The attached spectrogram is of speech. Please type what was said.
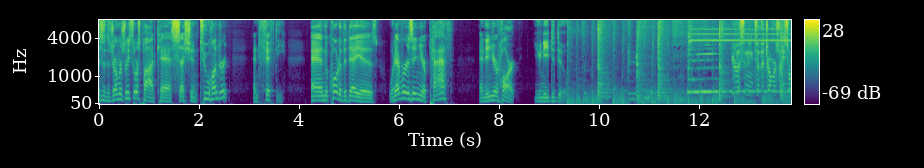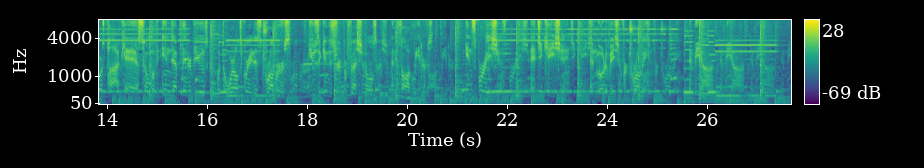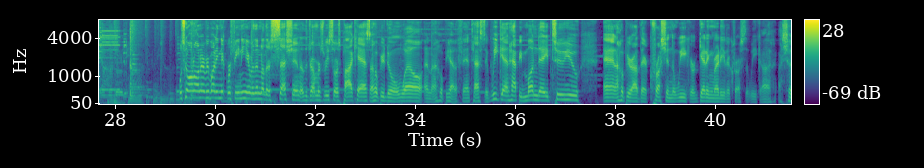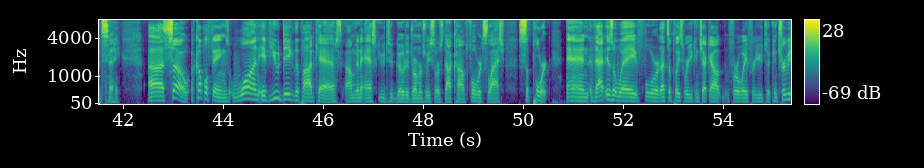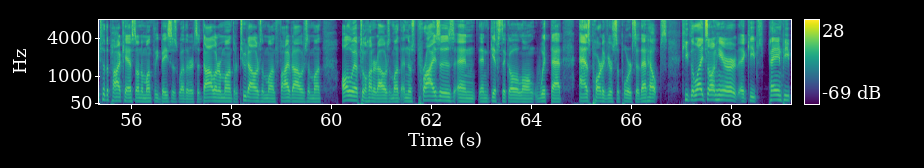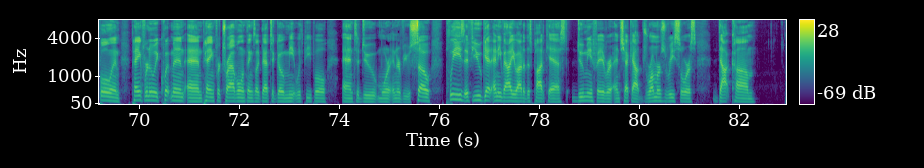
This is the Drummers Resource Podcast, session 250. And the quote of the day is Whatever is in your path and in your heart, you need to do. You're listening to the Drummers Resource Podcast, home of in depth interviews with the world's greatest drummers, music industry professionals, and thought leaders. Inspiration, education, and motivation for drumming and beyond, and beyond, and beyond, What's going on, everybody? Nick Ruffini here with another session of the Drummers Resource Podcast. I hope you're doing well, and I hope you had a fantastic weekend. Happy Monday to you, and I hope you're out there crushing the week or getting ready to crush the week, uh, I should say. Uh, so, a couple things. One, if you dig the podcast, I'm going to ask you to go to drummersresource.com forward slash support. And that is a way for, that's a place where you can check out for a way for you to contribute to the podcast on a monthly basis, whether it's a dollar a month or $2 a month, $5 a month all the way up to $100 a month and there's prizes and and gifts that go along with that as part of your support. So that helps keep the lights on here. It keeps paying people and paying for new equipment and paying for travel and things like that to go meet with people and to do more interviews. So please if you get any value out of this podcast do me a favor and check out drummersresource.com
